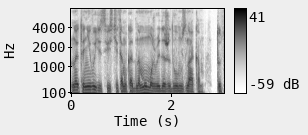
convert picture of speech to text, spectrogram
но это не выйдет свести там к одному, может быть, даже двум знакам. Тут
